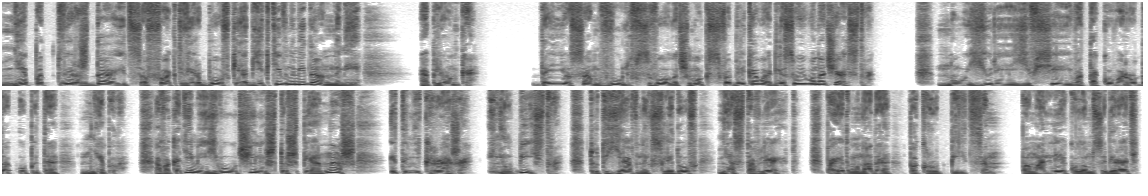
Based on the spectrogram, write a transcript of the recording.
Не подтверждается факт вербовки объективными данными. А пленка да ее сам Вульф, сволочь, мог сфабриковать для своего начальства. Но у Юрия Евсеева такого рода опыта не было. А в академии его учили, что шпионаж — это не кража и не убийство. Тут явных следов не оставляют. Поэтому надо по крупицам, по молекулам собирать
